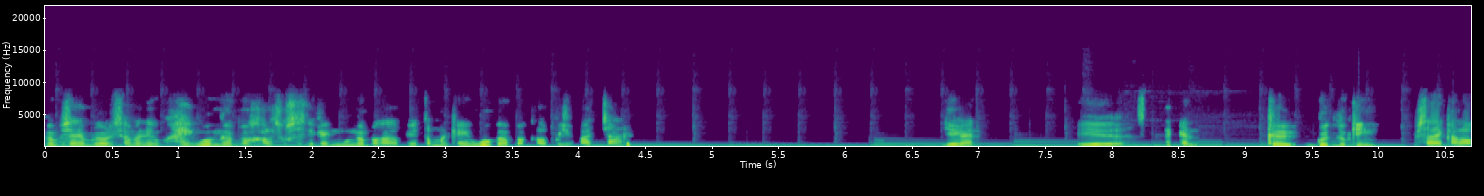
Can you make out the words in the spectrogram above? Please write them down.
Nggak bisa nih bergaul sama ini. Kayak gue nggak bakal sukses nih kayak gue nggak bakal punya teman kayak gue nggak bakal punya pacar. Ya kan? Iya. Sebenarnya kan ke good looking misalnya kalau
